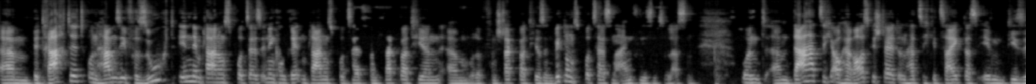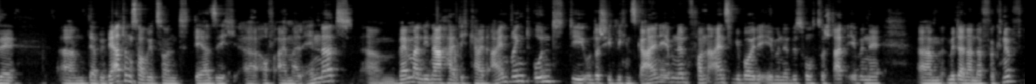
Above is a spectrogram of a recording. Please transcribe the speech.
ähm, betrachtet und haben sie versucht, in den Planungsprozess, in den konkreten Planungsprozess von Stadtquartieren ähm, oder von Stadtquartiersentwicklungsprozessen einfließen zu lassen. Und ähm, da hat sich auch herausgestellt und hat sich gezeigt, dass eben diese ähm, der Bewertungshorizont, der sich äh, auf einmal ändert, ähm, wenn man die Nachhaltigkeit einbringt und die unterschiedlichen Skalenebenen von Einzelgebäudeebene bis hoch zur Stadtebene ähm, miteinander verknüpft,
